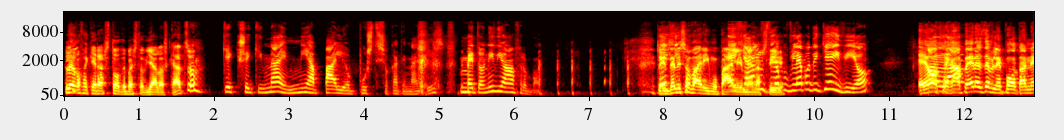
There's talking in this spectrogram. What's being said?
Λέω, εγώ θα κεραστώ, δεν πάει στο διάλογο, κάτσω. Και ξεκινάει μία πάλι ο Πούστης ο Κατινάκης με τον ίδιο άνθρωπο. Δεν έχει- ήταν σοβαρή μου πάλι Έχει εμένα άλλους αυτή. δύο που βλέπονται και οι δύο. Ε, όχι, Αλλά- αγαπέρα δεν βλεπότανε.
